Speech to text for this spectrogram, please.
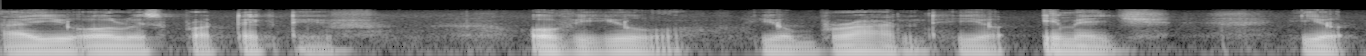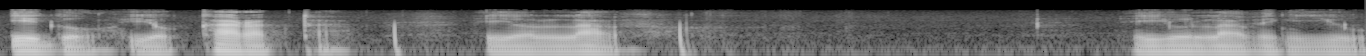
Are you always protective of you, your brand, your image, your ego, your character, your love? you loving you.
